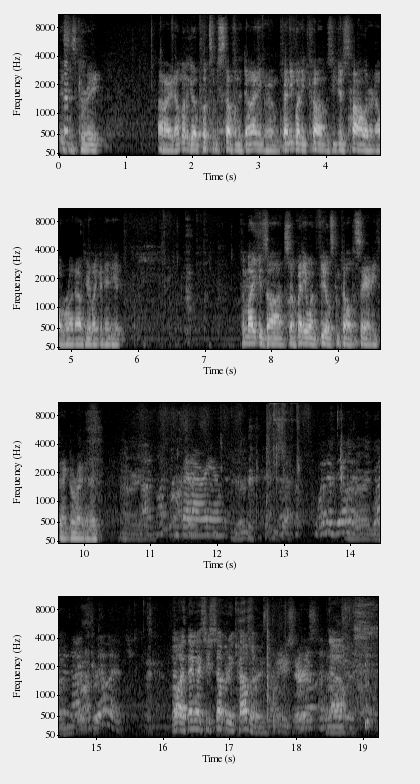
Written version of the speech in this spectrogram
This is great. Alright, I'm gonna go put some stuff in the dining room. If anybody comes, you just holler and I'll run out here like an idiot. The mic is on, so if anyone feels compelled to say anything, go right ahead. But how are you? Oh, I think I see somebody coming. Are you serious? No. What's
